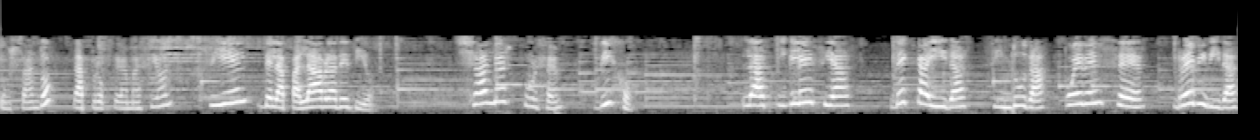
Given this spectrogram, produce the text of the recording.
usando la proclamación fiel de la palabra de Dios. Charles Spurgeon dijo, las iglesias decaídas sin duda pueden ser revividas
